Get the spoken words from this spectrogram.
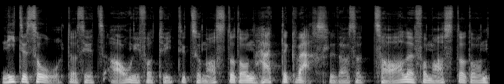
nicht so, dass jetzt alle von Twitter zu Mastodon hätten gewechselt. Also die Zahlen von Mastodon,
